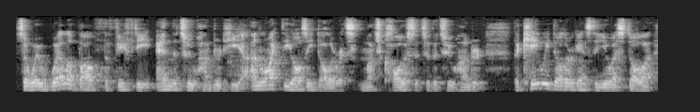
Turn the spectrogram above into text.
So we're well above the 50 and the 200 here. Unlike the Aussie dollar, it's much closer to the 200. The Kiwi dollar against the US dollar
